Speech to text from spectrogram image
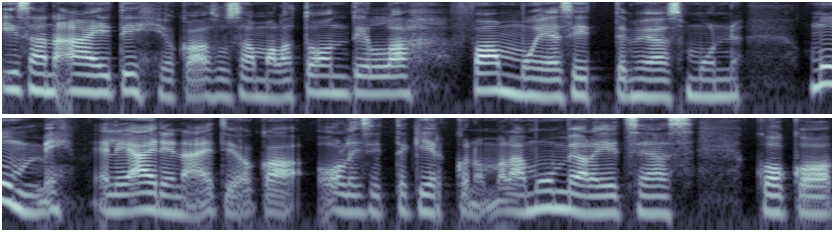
isän äiti, joka asui samalla tontilla, Fammu ja sitten myös mun mummi, eli äidinäiti, joka oli sitten kirkkonummella. Ja mummi oli itse asiassa koko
